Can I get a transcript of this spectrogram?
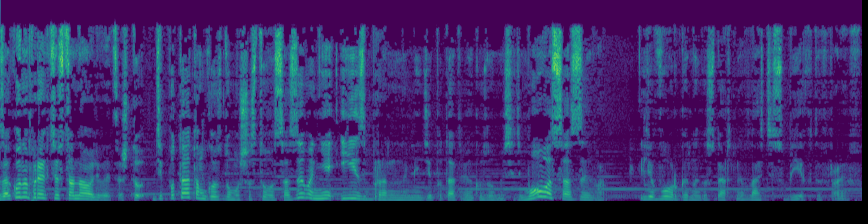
в законопроекте устанавливается, что депутатам Госдумы 6 созыва, не избранными депутатами Госдумы 7 созыва или в органы государственной власти субъектов РФ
